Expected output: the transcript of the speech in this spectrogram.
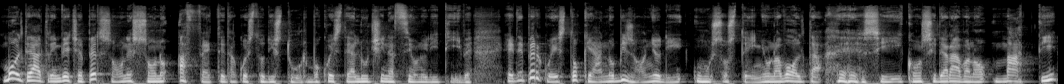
Molte altre invece persone sono affette da questo disturbo, queste allucinazioni uditive ed è per questo che hanno bisogno di un sostegno. Una volta eh, si consideravano matti,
